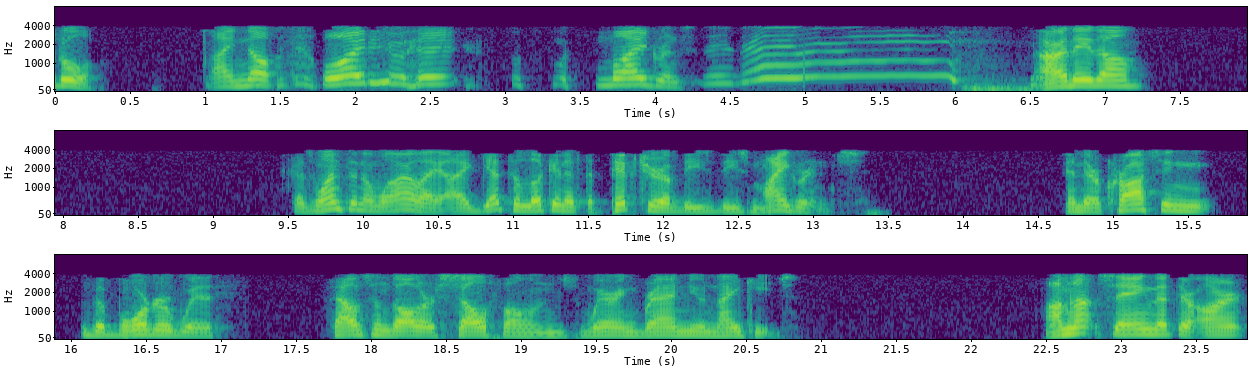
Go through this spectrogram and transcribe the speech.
through. I know. Why do you hate migrants? Are they though? Because once in a while I, I get to looking at the picture of these, these migrants and they're crossing the border with thousand dollar cell phones wearing brand new Nikes. I'm not saying that there aren't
